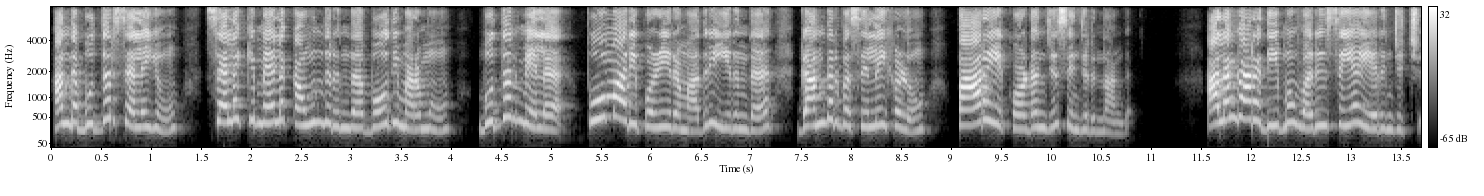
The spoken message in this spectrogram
அந்த புத்தர் சிலையும் சிலைக்கு மேல கவுந்திருந்த போதி மரமும் புத்தர் மேல பூமாரி பொழியிற மாதிரி இருந்த கந்தர்வ சிலைகளும் பாறையை கொடைஞ்சு செஞ்சிருந்தாங்க. அலங்கார தீபம் வரிசையா எரிஞ்சிச்சு.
